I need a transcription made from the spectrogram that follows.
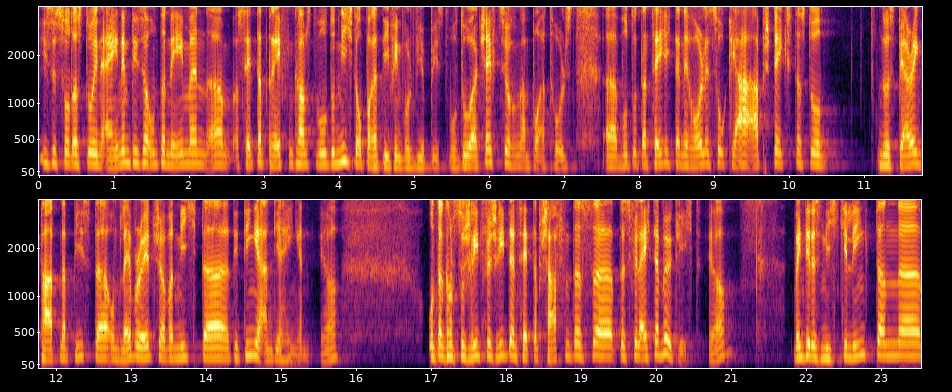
ist es so, dass du in einem dieser Unternehmen äh, ein Setup treffen kannst, wo du nicht operativ involviert bist, wo du eine Geschäftsführung an Bord holst, äh, wo du tatsächlich deine Rolle so klar absteckst, dass du nur Sparing-Partner bist äh, und Leverage, aber nicht äh, die Dinge an dir hängen. Ja? Und dann kannst du Schritt für Schritt ein Setup schaffen, das äh, das vielleicht ermöglicht. Ja? Wenn dir das nicht gelingt, dann äh,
